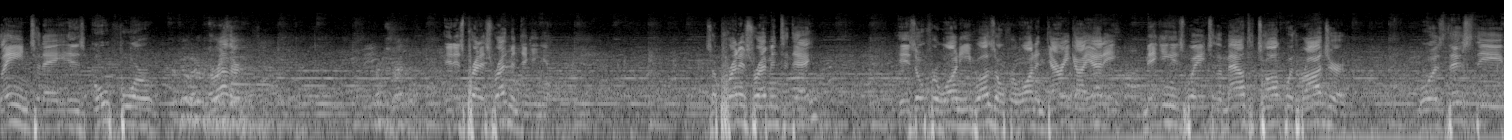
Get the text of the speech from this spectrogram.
Lane today is 0 4, or rather, it is Prentice Redman digging in. So Prentice Redman today is 0 for 1. He was 0 for 1. And Gary Gaetti making his way to the mound to talk with Roger. Was this the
